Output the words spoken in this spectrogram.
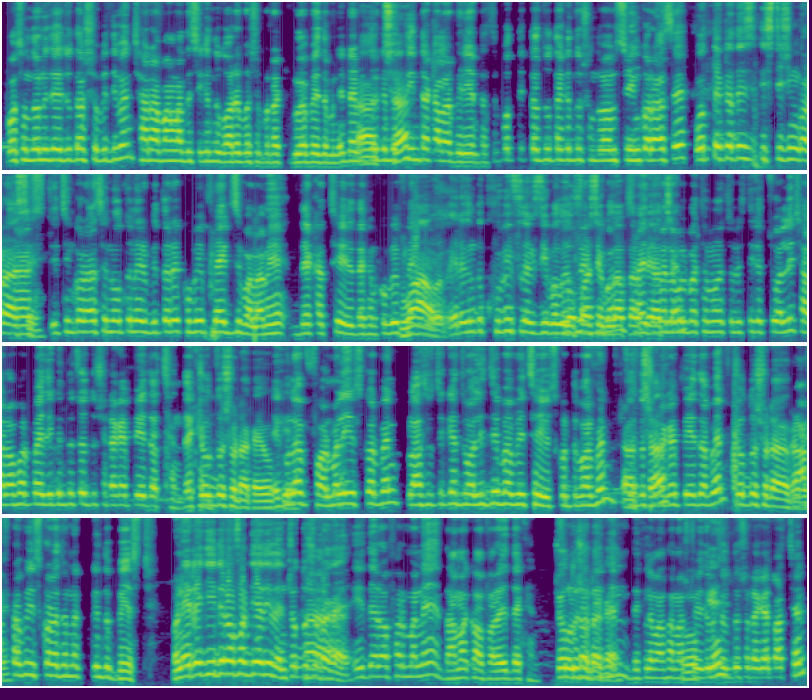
পছন্দ অনুযায়ী জুতার ছবি দিবেন সারা বাংলাদেশে কিন্তু ঘরে বসে প্রোডাক্ট গুলো পেয়ে যাবেন এটার ভিতরে কিন্তু আচ্ছা। তিনটা কালার ভেরিয়েন্ট আছে প্রত্যেকটা জুতা কিন্তু সুন্দরভাবে সুইং করা আছে প্রত্যেকটাতে স্টিচিং করা আছে স্টিচিং করা আছে নতুনের ভিতরে খুবই ফ্লেক্সিবল আমি দেখাচ্ছি এই যে দেখেন খুবই ওয়াও এটা কিন্তু খুবই ফ্লেক্সিবল লোফার সেগুলো আপনারা পেয়ে যাচ্ছেন अवेलेबल পাচ্ছেন 39 থেকে 44 আর অফার প্রাইসে কিন্তু 1400 টাকায় পেয়ে যাচ্ছেন দেখেন 1400 টাকায় ওকে এগুলা ফর্মালি ইউজ করবেন প্লাস হচ্ছে কি জলি যেভাবে ইচ্ছা ইউজ করতে পারবেন 1400 আচ্ছা। টাকায় পেয়ে যাবেন। 1400 টাকা রাফ টপ ইউজ করার জন্য কিন্তু বেস্ট মানে এটা কি ঈদের অফার দিয়ে দিলেন 1400 টাকায়? ঈদের অফার মানে ধামাকা অফার এই দেখেন 1400 টাকা টাকায়। দেখলে মাথা নষ্ট হয়ে যাবে চোদ্দশো 1400 টাকায় পাচ্ছেন।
